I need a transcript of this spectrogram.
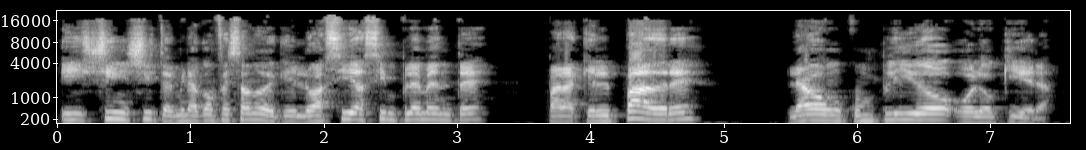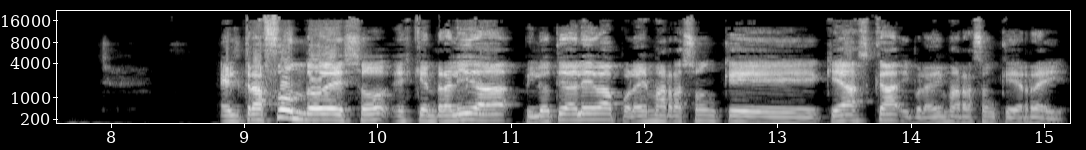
Y Shinji termina confesando de que lo hacía simplemente para que el padre le haga un cumplido o lo quiera. El trasfondo de eso es que en realidad pilotea a Leva por la misma razón que, que Asuka y por la misma razón que Rey.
